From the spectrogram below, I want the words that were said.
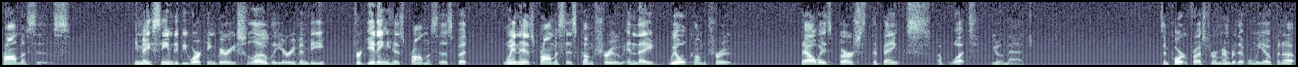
promises. He may seem to be working very slowly or even be forgetting his promises, but when his promises come true, and they will come true, they always burst the banks of what you imagine. It's important for us to remember that when we open up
